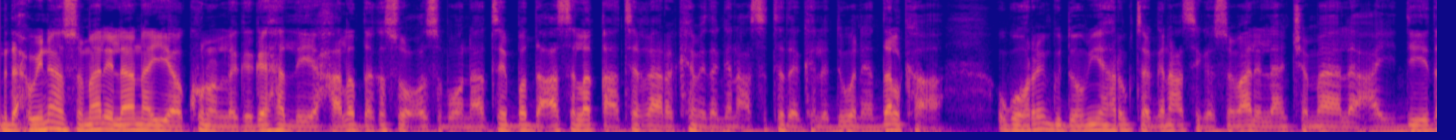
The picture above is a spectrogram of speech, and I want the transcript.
madaxweynaha somalilan ayaa kulan lagaga hadlayay xaaladda ka soo cusboonaatay badda cas la qaatay qaar ka mid a ganacsatada kala duwan ee dalka. Ugu horreyn guddoomiyaha rugta ganacsiga somalilan jamaal caydiid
